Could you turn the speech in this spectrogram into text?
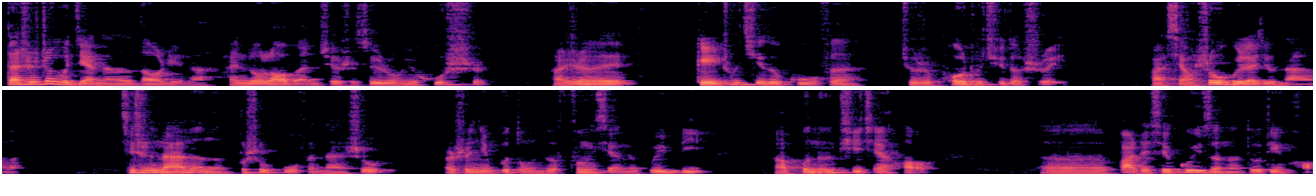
但是这么简单的道理呢，很多老板却是最容易忽视啊，认为给出去的股份就是泼出去的水啊，想收回来就难了。其实难的呢，不是股份难收，而是你不懂得风险的规避啊，不能提前好，呃，把这些规则呢都定好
